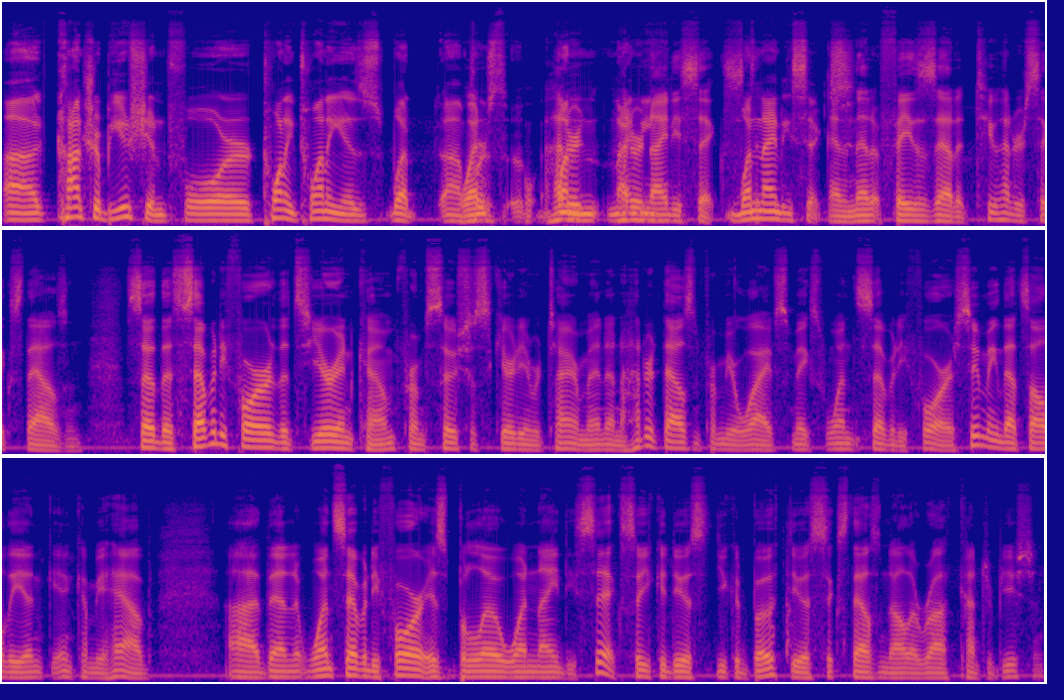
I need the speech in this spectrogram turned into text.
uh, contribution for 2020 is what uh, One- first, uh, 100 196. 196 And then it phases out at 206,000. So the 74 that's your income from Social Security and retirement and 100,000 from your wife's makes 174. Assuming that's all the in- income you have, uh, then 174 is below 196. So you could do a, you could both do a $6,000 Roth contribution.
